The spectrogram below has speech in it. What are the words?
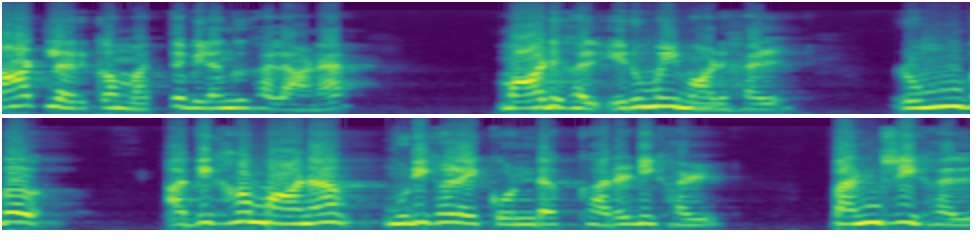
காட்டுல இருக்க மற்ற விலங்குகளான மாடுகள் எருமை மாடுகள் ரொம்ப அதிகமான முடிகளை கொண்ட கரடிகள் பன்றிகள்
